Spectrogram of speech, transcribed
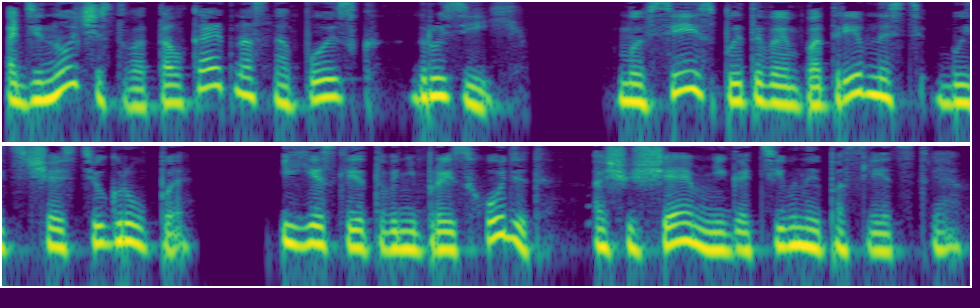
одиночество толкает нас на поиск друзей. Мы все испытываем потребность быть частью группы, и если этого не происходит, ощущаем негативные последствия.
